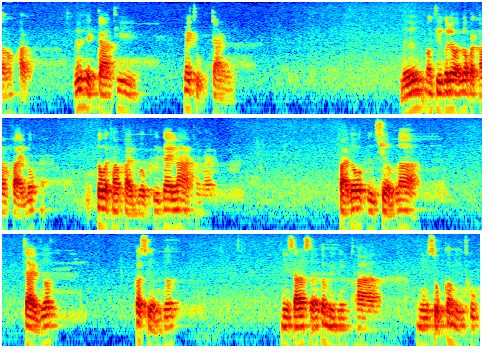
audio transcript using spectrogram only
สัมผัส หรือเหตุการณ์ที่ไม่ถูกใจ หรือบางทีก็เรียกว่าโลกธรรมฝ่ายลบโลกธรรมฝ่ายบวกคือได้ลาภใช่ไหมฝ่ายโลกคือเสื่อมลาภใจยศ ก็เสื่อมยศมีสารเสริญก็มีนินทา มีสุขก็มีทุกข์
